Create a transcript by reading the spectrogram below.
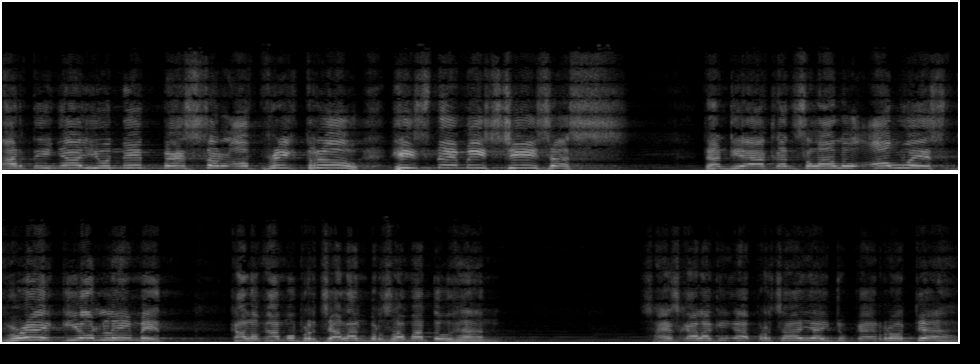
artinya you need master of breakthrough. His name is Jesus. Dan dia akan selalu always break your limit. Kalau kamu berjalan bersama Tuhan. Saya sekali lagi nggak percaya hidup kayak roda.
